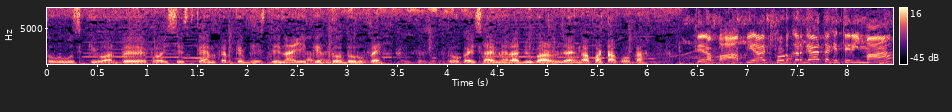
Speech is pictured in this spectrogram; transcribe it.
तो उस क्यूआर पे पैसे स्कैन करके भेज देना एक एक दो दो रुपए। तो कैसा है मेरा? जुगाड़ हो जाएगा पटाखों का। तेरा बाप यहाँ छोड़कर गया था कि तेरी माँ?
